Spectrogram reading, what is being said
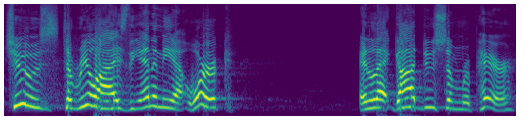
choose to realize the enemy at work and let God do some repair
